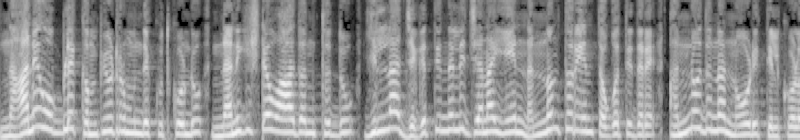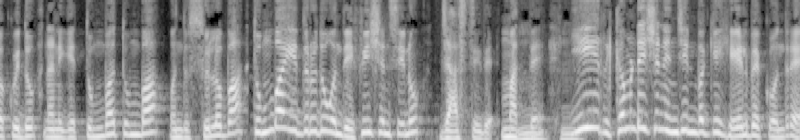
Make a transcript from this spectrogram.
ನಾನೇ ಒಬ್ಳೆ ಕಂಪ್ಯೂಟರ್ ಮುಂದೆ ಕುತ್ಕೊಂಡು ನನಗಿಷ್ಟವಾದಂಥದ್ದು ಇಲ್ಲ ಜಗತ್ತಿನಲ್ಲಿ ಜನ ಏನ್ ನನ್ನಂತವ್ರು ಏನ್ ತಗೋತಿದ್ದಾರೆ ಅನ್ನೋದನ್ನ ನೋಡಿ ತಿಳ್ಕೊಳಕ್ಕೂ ಇದು ನನಗೆ ತುಂಬಾ ತುಂಬಾ ಒಂದು ಸುಲಭ ತುಂಬಾ ಇದ್ರದ್ದು ಒಂದು ಎಫಿಷಿಯನ್ಸಿನೂ ಜಾಸ್ತಿ ಇದೆ. ಮತ್ತೆ ಈ ರಿಕಮೆಂಡೇಶನ್ ಇಂಜಿನ್ ಬಗ್ಗೆ ಹೇಳ್ಬೇಕು ಅಂದ್ರೆ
